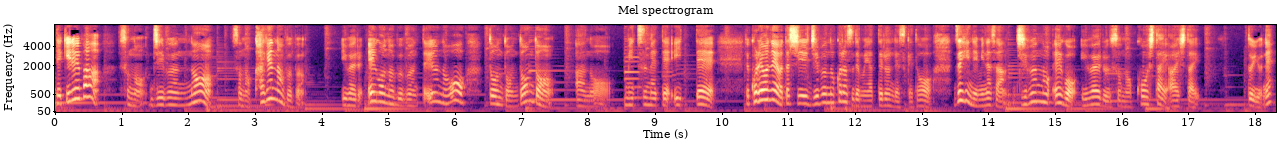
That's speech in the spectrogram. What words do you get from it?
できればその自分のその影の部分いわゆるエゴの部分っていうのをどんどんどんどんあの見つめていってでこれはね私自分のクラスでもやってるんですけど是非ね皆さん自分のエゴいわゆるそのこうしたい愛したいというね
